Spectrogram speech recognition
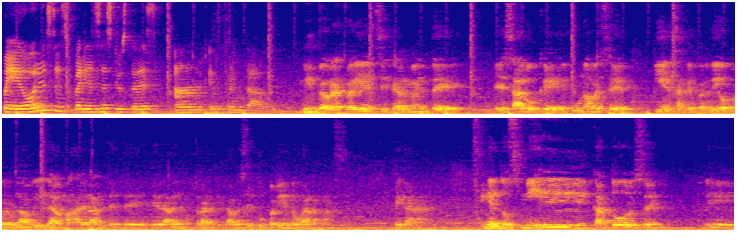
peores experiencias que ustedes han enfrentado? Mi peor experiencia realmente es algo que uno a veces piensa que perdió, pero la vida más adelante te, te da a demostrar que a veces tú perdiendo ganas más que ganar. En el 2014, eh,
